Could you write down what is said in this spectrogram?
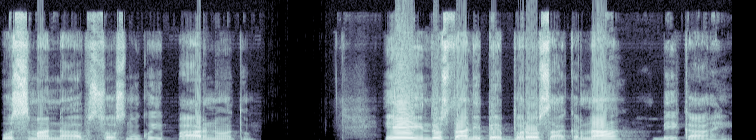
ઉસ્માનના અફસોસનો કોઈ પાર ન હતો. એ હિન્દુસ્તાની પે ભરોસા કરના બેકાર હૈ.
